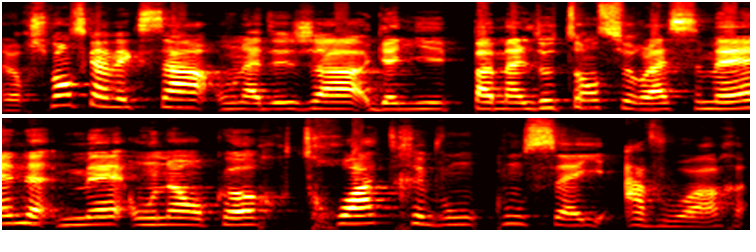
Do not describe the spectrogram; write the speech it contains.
Alors je pense qu'avec ça, on a déjà gagné pas mal de temps sur la semaine, mais on a encore trois très bons conseils à voir.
